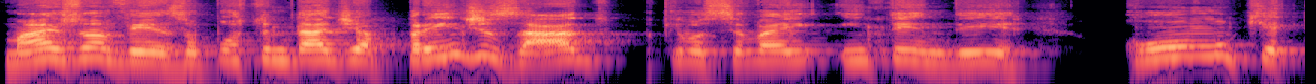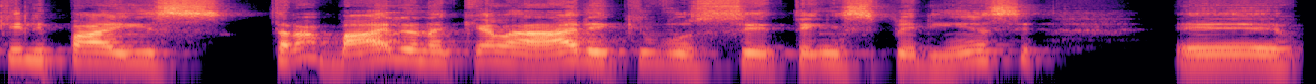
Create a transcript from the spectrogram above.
Mais uma vez, oportunidade de aprendizado, porque você vai entender como que aquele país trabalha naquela área que você tem experiência, é,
